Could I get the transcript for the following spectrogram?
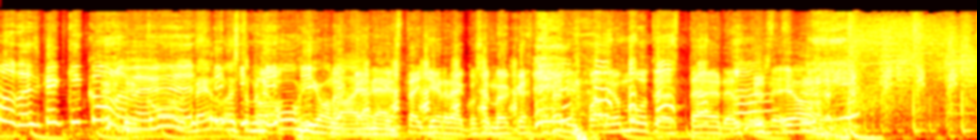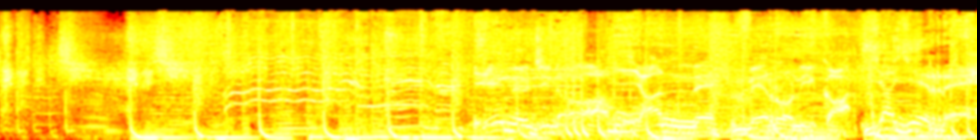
Mä otais kaikki kolme Kolme, yhdessä. meillä olisi tämmönen Mä ohjolainen. kärkistän Jere, kun se mököttää niin paljon muuta jos täydellistä. Joo. Energin aamu. Janne, Veronika ja Jere.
